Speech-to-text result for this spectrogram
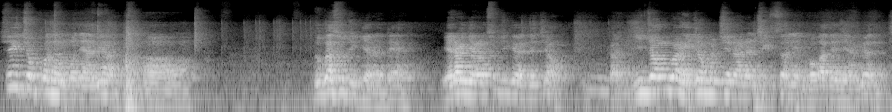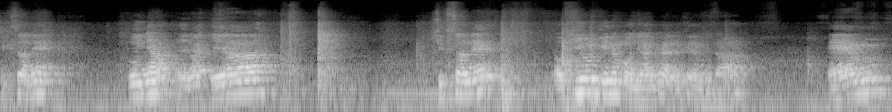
수직 조건은 뭐냐면 어 누가 수직이어야 돼? 얘랑 얘랑 수직이어야 되죠? 그러니까 이 점과 이 점을 지나는 직선이 뭐가 되냐면 직선의 뭐냐? 얘가 얘야 직선의 어, 기울기는 뭐냐면 이렇게 됩니다. m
